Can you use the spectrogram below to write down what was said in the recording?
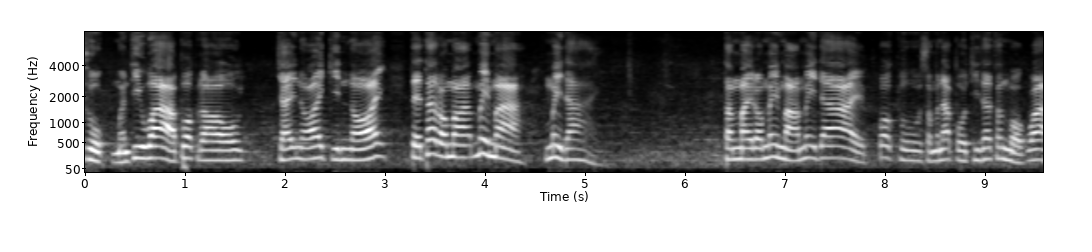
สุข เหมือนที่ว่าพวกเราใช้น้อยกินน้อย แต่ถ้าเรามาไม่มาไม่ได้ ทำไมเราไม่มาไม่ได้พ่อครูสมณโพธิท่านบอกว่า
